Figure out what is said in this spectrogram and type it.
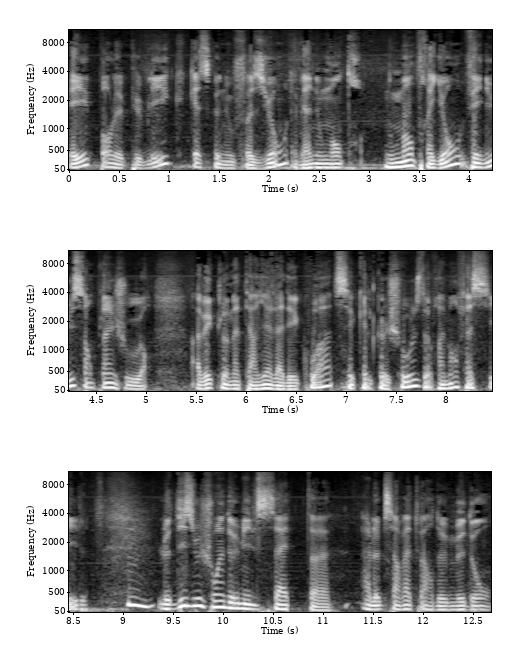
Et pour le public, qu'est-ce que nous faisions? Eh bien, nous, nous montrions Vénus en plein jour. Avec le matériel adéquat, c'est quelque chose de vraiment facile. Hmm. Le 18 juin 2007, à l'Observatoire de Meudon,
